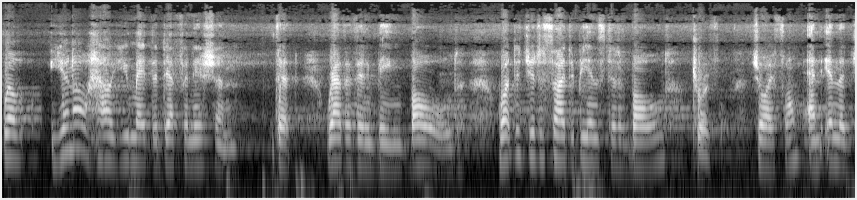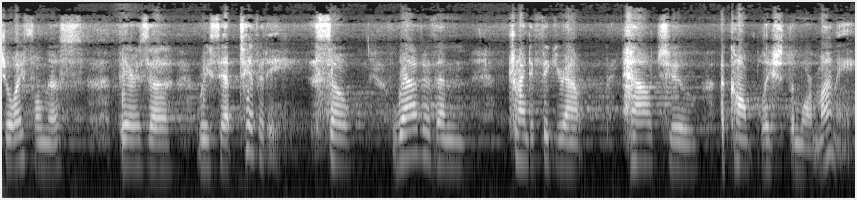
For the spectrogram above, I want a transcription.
Well, you know how you made the definition that rather than being bold, what did you decide to be instead of bold? Joyful. Joyful. And in the joyfulness, there's a receptivity. So rather than trying to figure out how to accomplish the more money,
